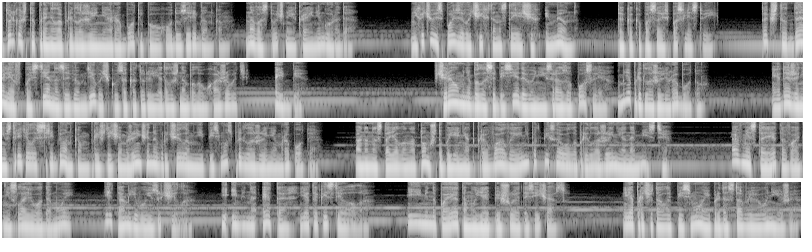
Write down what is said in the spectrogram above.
Я только что приняла предложение работы по уходу за ребенком на восточной окраине города. Не хочу использовать чьих-то настоящих имен, так как опасаюсь последствий. Так что далее в посте назовем девочку, за которой я должна была ухаживать, Эбби. Вчера у меня было собеседование, и сразу после мне предложили работу. Я даже не встретилась с ребенком, прежде чем женщина вручила мне письмо с предложением работы – она настояла на том, чтобы я не открывала и не подписывала предложение на месте. А вместо этого отнесла его домой и там его изучила. И именно это я так и сделала. И именно поэтому я пишу это сейчас. Я прочитала письмо и предоставлю его ниже.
